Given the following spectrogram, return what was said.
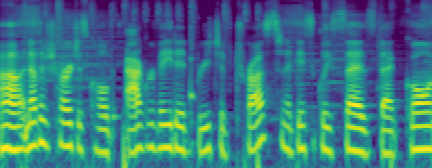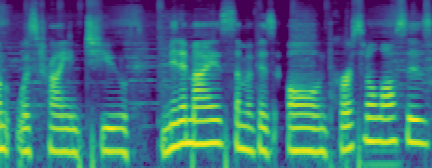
Uh, another charge is called aggravated breach of trust, and it basically says that Ghosn was trying to minimize some of his own personal losses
